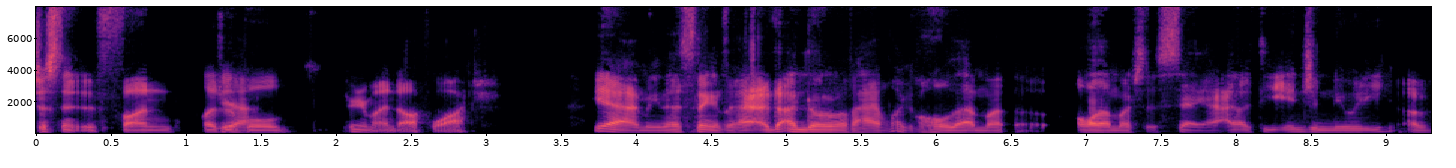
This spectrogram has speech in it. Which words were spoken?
just a fun, pleasurable, yeah. turn your mind off watch. Yeah, I mean that's the thing. Is like I, I don't know if I have like a whole that much, all that much to say. I, I, like the ingenuity of,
